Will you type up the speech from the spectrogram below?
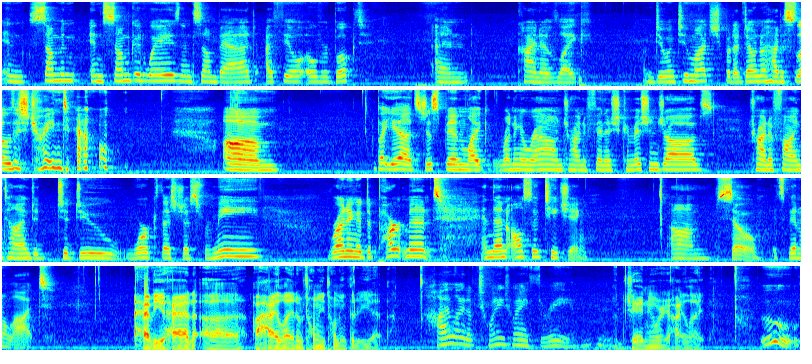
in some in, in some good ways and some bad. I feel overbooked, and kind of like I'm doing too much, but I don't know how to slow this train down. um, but yeah, it's just been like running around trying to finish commission jobs, trying to find time to to do work that's just for me, running a department, and then also teaching. Um, so it's been a lot. Have you had a, a highlight of 2023 yet? Highlight of 2023. A January highlight. Ooh,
